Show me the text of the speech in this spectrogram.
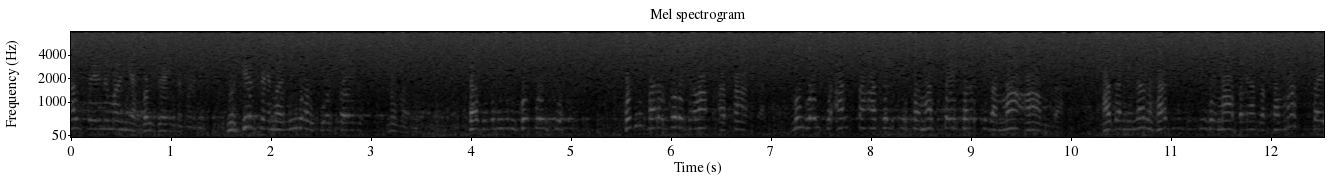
هلته یې نه مني بل ځای نه مني نو چېرته یې مني او کورته یې نه مني تاسو په دې پوه شو خو دې فرض جواب اسان ده موږ وایو چې هلته اصل کښې په مستی سره چې د ما عام ده هذا من الهدي چې ما بیان ده په مستی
